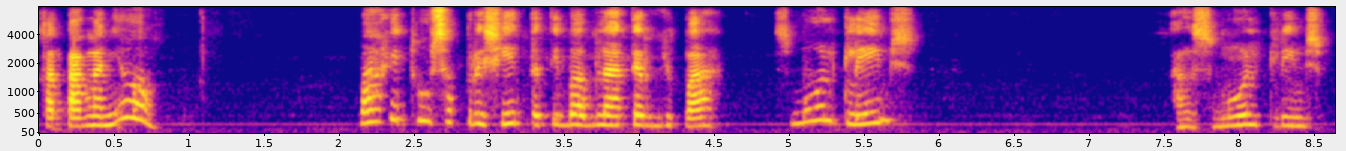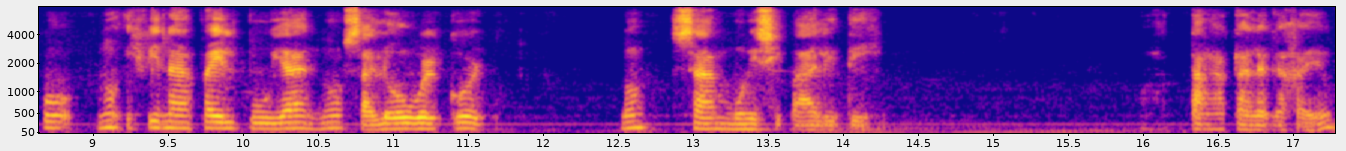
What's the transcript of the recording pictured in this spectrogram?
Katangan nyo. Bakit ho sa precinct at iba blatter nyo pa? Small claims. Ang small claims po, no, ifinafile po yan no, sa lower court, no, sa municipality. Tanga talaga kayo.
